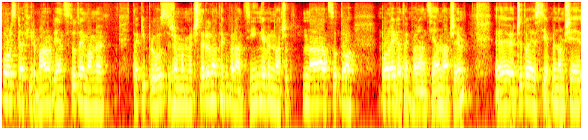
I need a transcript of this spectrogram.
polska firma, więc tutaj mamy taki plus, że mamy 4 lata gwarancji. Nie wiem na, czy, na co to polega ta gwarancja, na czym. E, czy to jest jakby nam się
